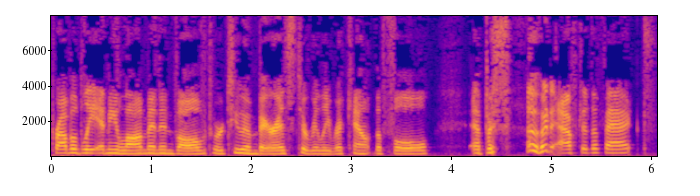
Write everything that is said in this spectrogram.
probably any lawmen involved were too embarrassed to really recount the full episode after the fact.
